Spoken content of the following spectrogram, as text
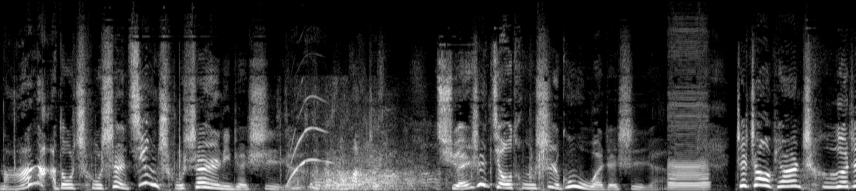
哪哪都出事儿，净出事儿呢？这是啊，哎呀妈，这咋全是交通事故啊？这是啊，这照片上车这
